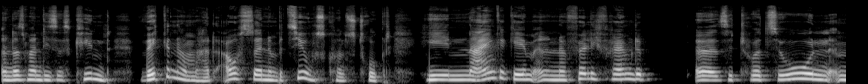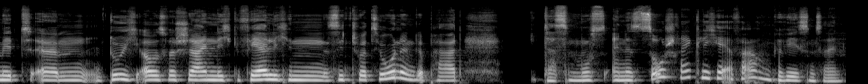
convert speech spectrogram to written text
Und dass man dieses Kind weggenommen hat aus seinem Beziehungskonstrukt, hineingegeben in eine völlig fremde äh, Situation mit ähm, durchaus wahrscheinlich gefährlichen Situationen gepaart, das muss eine so schreckliche Erfahrung gewesen sein.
